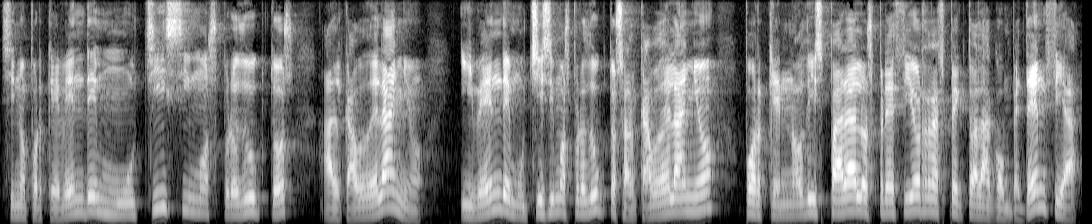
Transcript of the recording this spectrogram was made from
sino porque vende muchísimos productos al cabo del año. Y vende muchísimos productos al cabo del año porque no dispara los precios respecto a la competencia.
